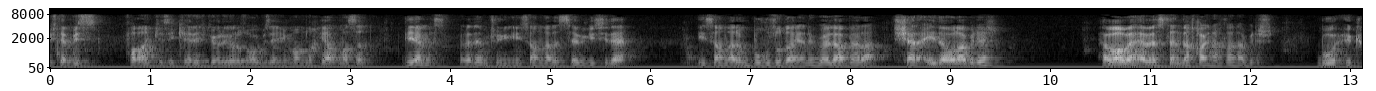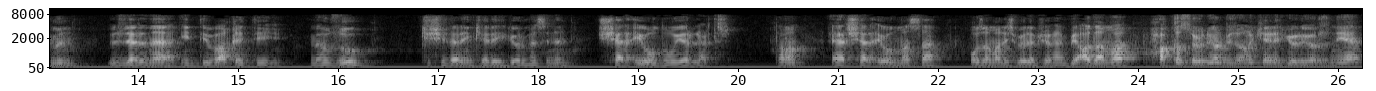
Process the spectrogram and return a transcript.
işte biz falan kesi kerih görüyoruz o bize imamlık yapmasın diyemez. Öyle değil mi? Çünkü insanların sevgisi de insanların buğzu da yani vela bera şer'i de olabilir. Heva ve hevesten de kaynaklanabilir. Bu hükmün üzerine intibak ettiği mevzu kişilerin kerih görmesinin şer'i olduğu yerlerdir. Tamam? Eğer şer'i olmazsa o zaman hiç böyle bir şey yok. Yani bir adam var, hakkı söylüyor, biz onu kerih görüyoruz. Niye?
